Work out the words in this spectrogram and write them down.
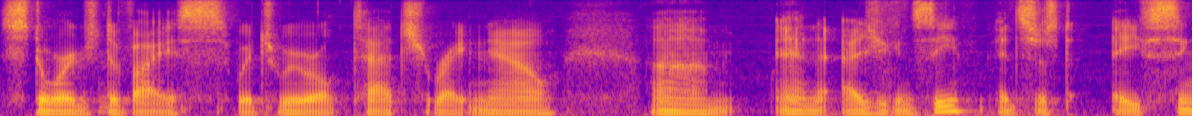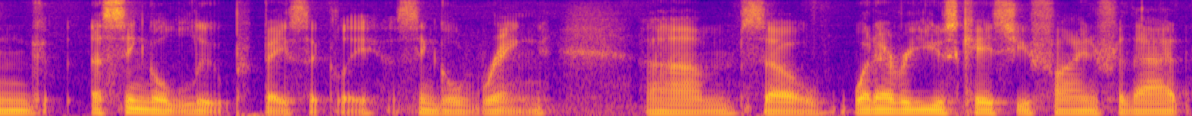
storage device, which we will attach right now. Um, and as you can see, it's just a sing a single loop, basically a single ring. Um, so whatever use case you find for that,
